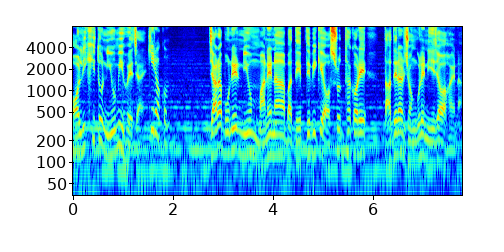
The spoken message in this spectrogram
অলিখিত নিয়মই হয়ে যায়। কি রকম যারা বনের নিয়ম মানে না বা দেবদেবীকে অশ্রদ্ধা করে তাদের আর জঙ্গলে নিয়ে যাওয়া হয় না।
